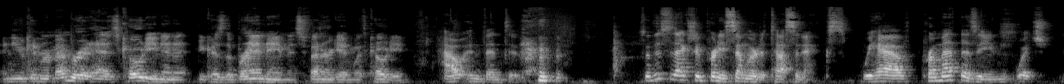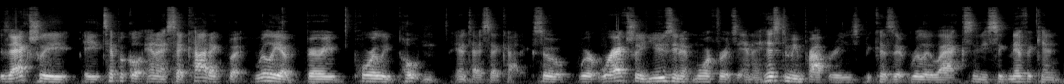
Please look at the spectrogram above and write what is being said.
And you can remember it has codeine in it because the brand name is Phenergan with codeine. How inventive. so this is actually pretty similar to Tussionex. We have promethazine, which is actually a typical antipsychotic, but really a very poorly potent antipsychotic. So we're, we're actually using it more for its antihistamine properties because it really lacks any significant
